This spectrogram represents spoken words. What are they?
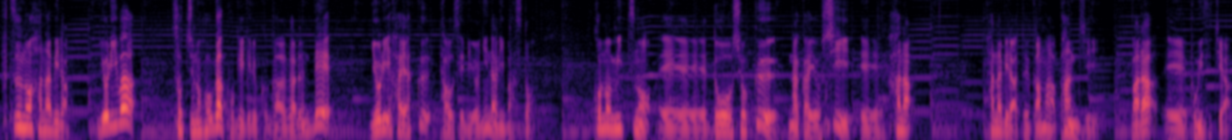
普通の花びらよりはそっちの方が攻撃力が上がるんでより早く倒せるようになりますとこの3つの、えー同色仲良し、えー花花びらというか、まあ、パンジーバラ、えーポインセチア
